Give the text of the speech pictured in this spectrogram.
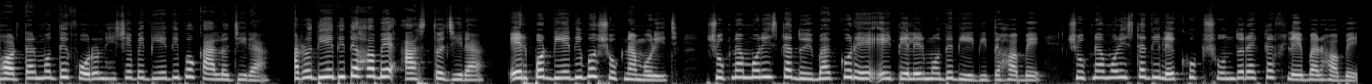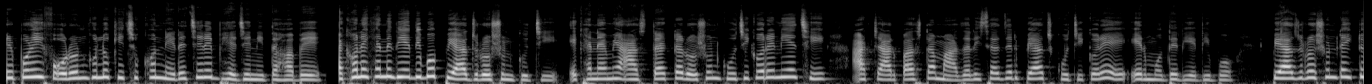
ভর্তার মধ্যে ফোড়ন হিসেবে দিয়ে দিব কালো জিরা। আরও দিয়ে দিতে হবে আস্ত জিরা। এরপর দিয়ে দিব শুকনা মরিচ। শুকনা মরিচটা দুই ভাগ করে এই তেলের মধ্যে দিয়ে দিতে হবে। শুকনা মরিচটা দিলে খুব সুন্দর একটা ফ্লেভার হবে। এরপর এই ফোড়নগুলো কিছুক্ষণ নেড়েচেড়ে ভেজে নিতে হবে। এখন এখানে দিয়ে দিব পেঁয়াজ রসুন কুচি। এখানে আমি আস্ত একটা রসুন কুচি করে নিয়েছি আর চার পাঁচটা মাঝারি সাইজের পেঁয়াজ কুচি করে এর মধ্যে দিয়ে দিব। পেঁয়াজ রসুনটা একটু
